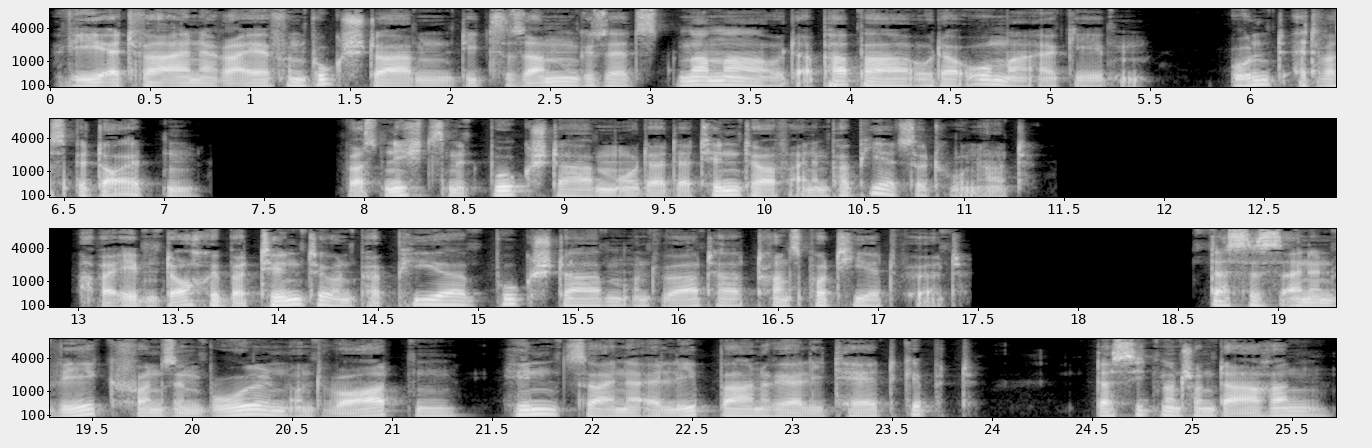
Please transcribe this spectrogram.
Wie etwa eine Reihe von Buchstaben, die zusammengesetzt Mama oder Papa oder Oma ergeben und etwas bedeuten, was nichts mit Buchstaben oder der Tinte auf einem Papier zu tun hat. Aber eben doch über Tinte und Papier, Buchstaben und Wörter transportiert wird. Dass es einen Weg von Symbolen und Worten hin zu einer erlebbaren Realität gibt, das sieht man schon daran,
